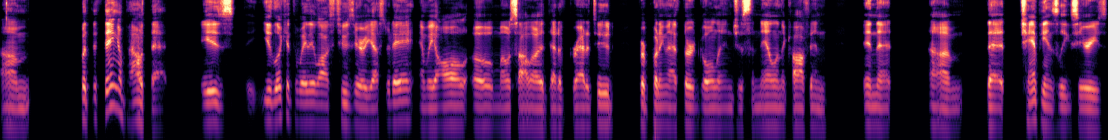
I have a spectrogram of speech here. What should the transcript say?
Um, but the thing about that is you look at the way they lost 2-0 yesterday and we all owe Mo Salah a debt of gratitude for putting that third goal in just the nail in the coffin in that um, that Champions League series,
